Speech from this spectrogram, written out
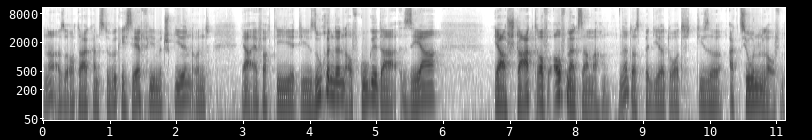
Ne? Also auch da kannst du wirklich sehr viel mitspielen und ja, einfach die, die Suchenden auf Google da sehr ja, stark darauf aufmerksam machen, ne? dass bei dir dort diese Aktionen laufen.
